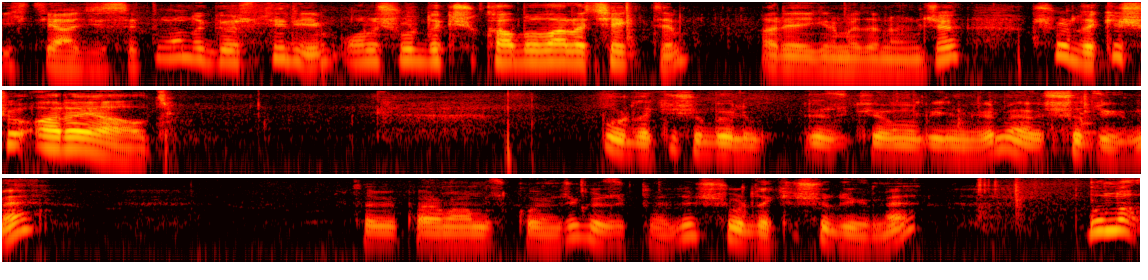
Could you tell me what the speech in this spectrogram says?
ihtiyacı hissettim. Onu da göstereyim. Onu şuradaki şu kablolarla çektim araya girmeden önce. Şuradaki şu araya aldım. Buradaki şu bölüm gözüküyor mu bilmiyorum. Evet şu düğme. Tabii parmağımızı koyunca gözükmedi. Şuradaki şu düğme. Bunu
